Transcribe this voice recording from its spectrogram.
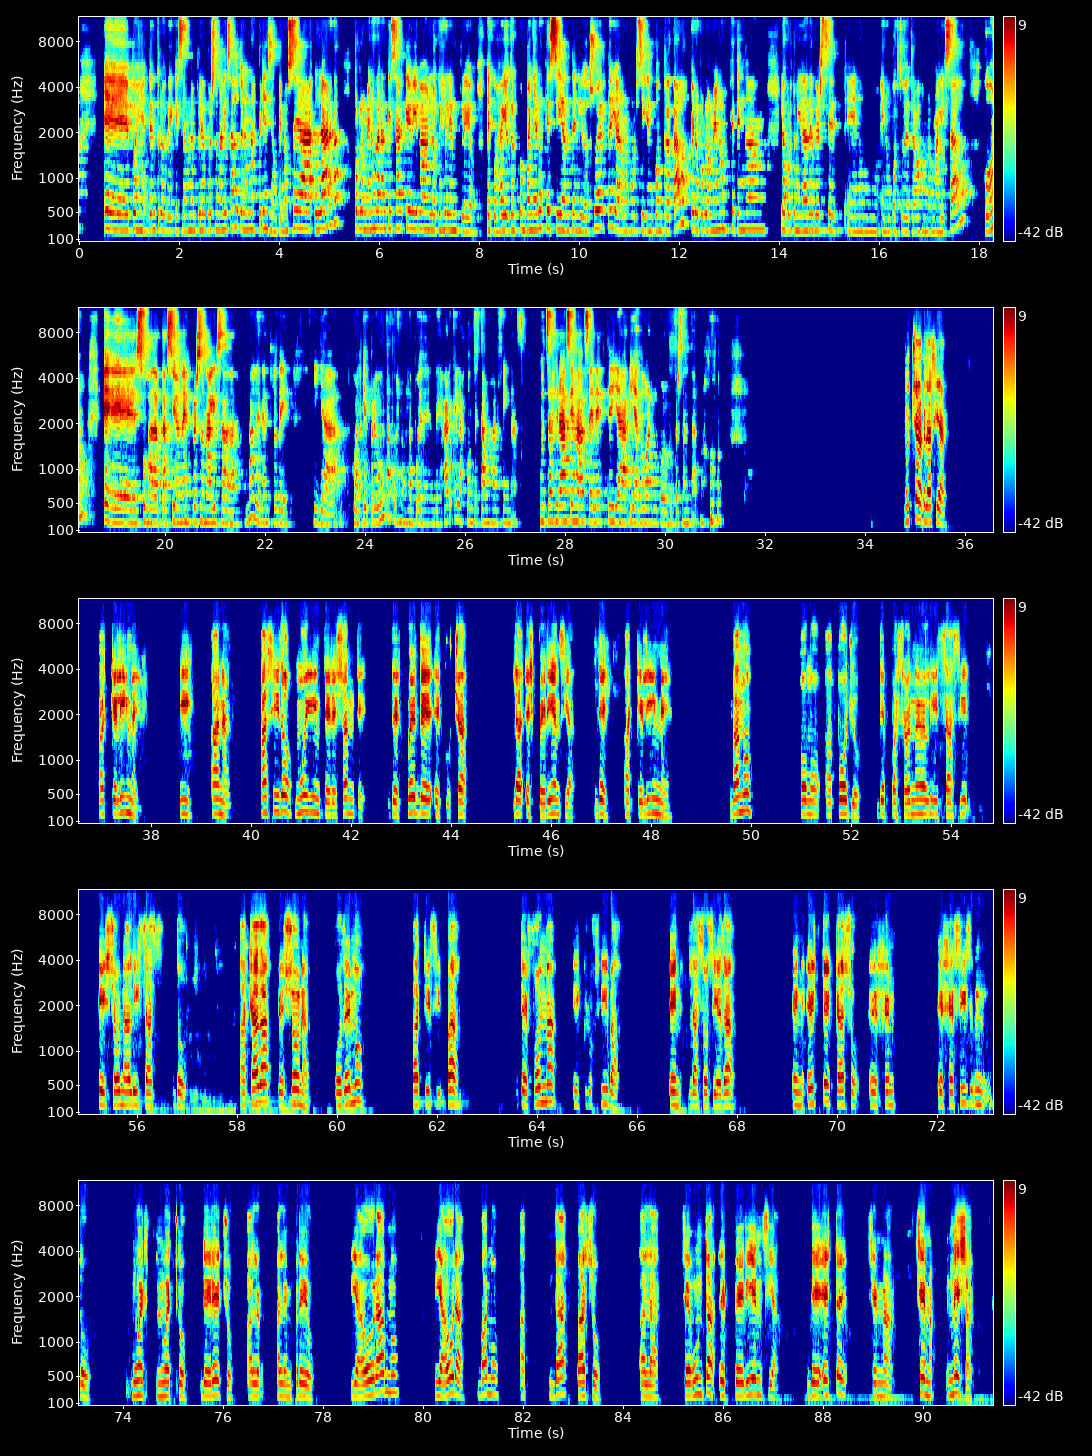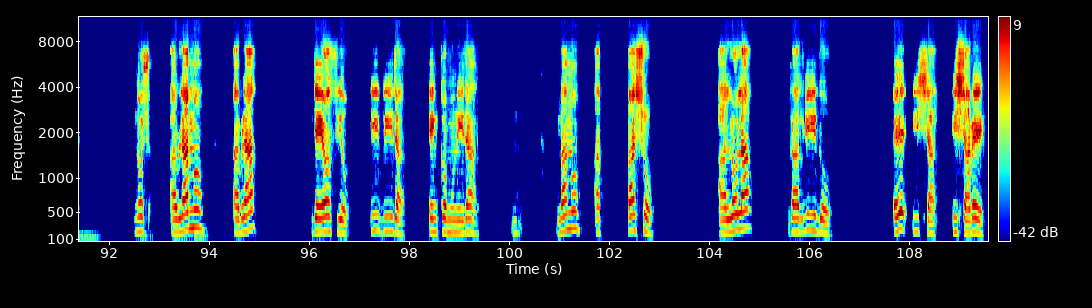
eh, pues dentro de que sea un empleo personalizado, tener una experiencia, aunque no sea larga, por lo menos garantizar que vivan lo que es el empleo. Después hay otros compañeros que sí han tenido suerte y a lo mejor siguen contratados, pero por lo menos que tengan la oportunidad de verse en un, puesto de trabajo normalizado con eh, sus adaptaciones personalizadas, ¿vale? Dentro de... Y ya cualquier pregunta pues nos la pueden dejar que las contestamos al final. Muchas gracias a Celeste y a, Eduardo por presentarnos. Muchas gracias, Aqueline y Ana. Ha sido muy interesante después de escuchar la experiencia de Aqueline. Vamos como apoyo de personalización, personalización a cada persona. Podemos participar de forma inclusiva en la sociedad. En este caso, ejerciendo nuestro derecho al, al empleo. Y ahora, y ahora vamos a dar paso a la segunda experiencia de este sema, mesa. Nos hablamos, habrá de ocio y vida en comunidad. Vamos a paso a Lola Garrido e Isa, Isabel.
